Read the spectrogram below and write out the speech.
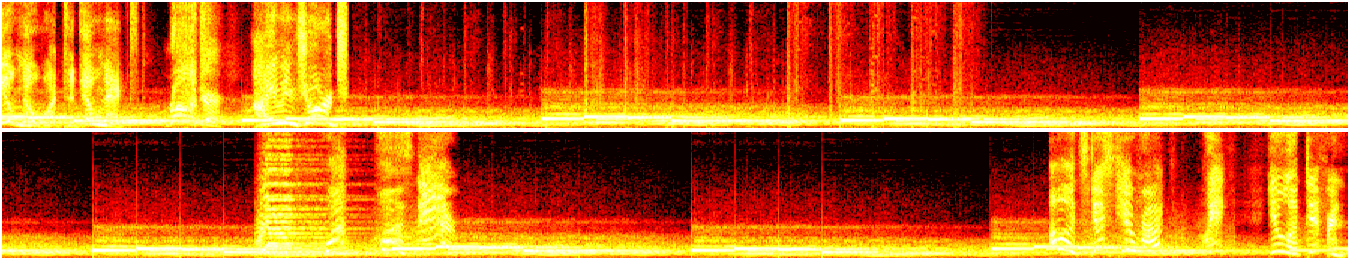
You know what to do next. Roger, I am in charge. It's just you, right? Wait, you look different.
